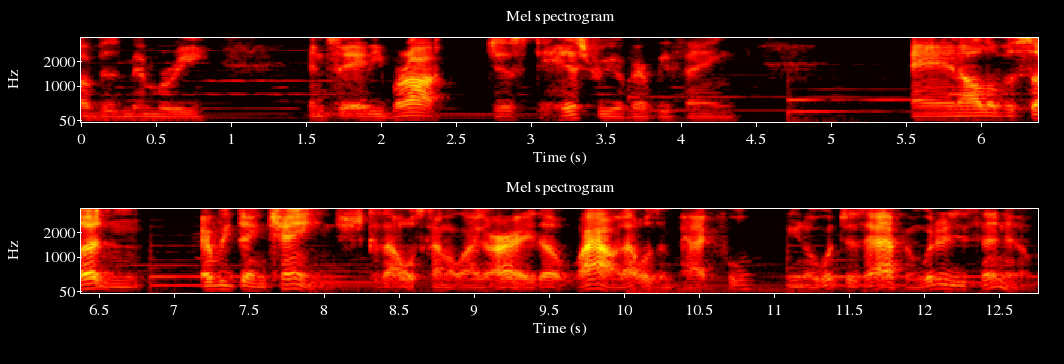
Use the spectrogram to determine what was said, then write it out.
of his memory into Eddie Brock, just the history of everything. And all of a sudden, everything changed because I was kind of like, all right, uh, wow, that was impactful. You know, what just happened? Where did he send him?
